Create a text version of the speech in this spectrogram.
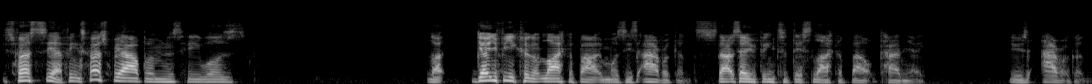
his first, yeah, I think his first three albums, he was like the only thing you couldn't like about him was his arrogance. That's the only thing to dislike about Kanye. He was arrogant.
